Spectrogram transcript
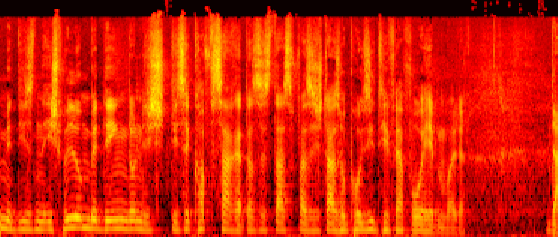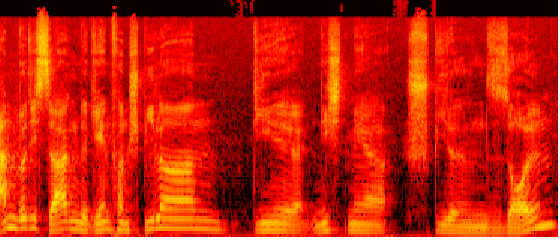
mit diesen Ich will unbedingt und ich, diese Kopfsache, das ist das, was ich da so positiv hervorheben wollte. Dann würde ich sagen, wir gehen von Spielern, die nicht mehr spielen sollen,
